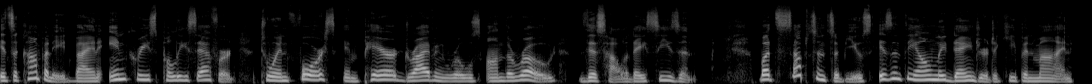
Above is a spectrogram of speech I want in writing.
It's accompanied by an increased police effort to enforce impaired driving rules on the road this holiday season. But substance abuse isn't the only danger to keep in mind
